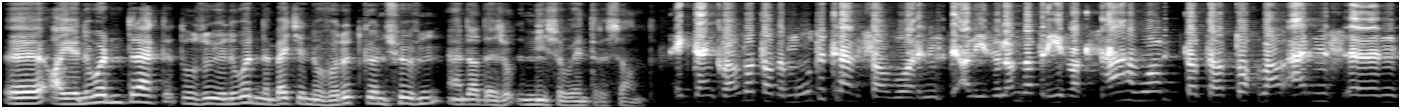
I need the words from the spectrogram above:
eh, als je noorden trekt, dan zul je noorden een beetje naar vooruit kunnen schuiven en dat is ook niet zo interessant. Ik denk wel dat dat een modetrend zal worden. Allee, zolang dat er geen vaccin wordt, dat dat toch wel ergens een,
